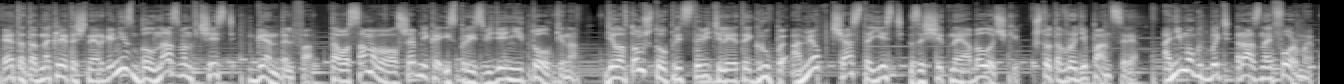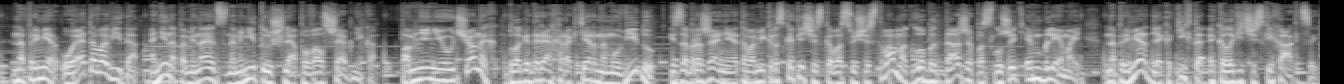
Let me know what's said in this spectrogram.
Этот одноклеточный организм был назван в честь Гэндальфа, того самого волшебника из произведений Толкина. Дело в том, что у представителей этой группы амеб часто есть защитные оболочки, что-то вроде панциря. Они могут быть разной формы. Например, у этого вида они напоминают знаменитую шляпу волшебника. По мнению ученых, благодаря характерному виду, изображение этого микроскопического существа могло бы даже послужить эмблемой, например, для каких-то экологических акций.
